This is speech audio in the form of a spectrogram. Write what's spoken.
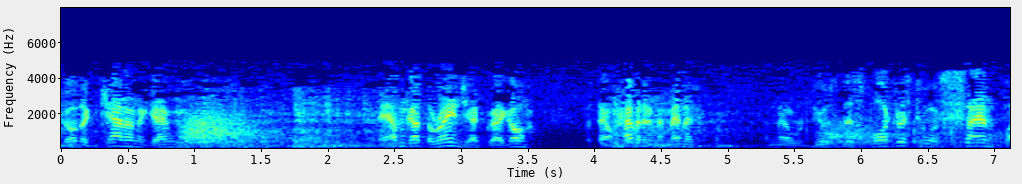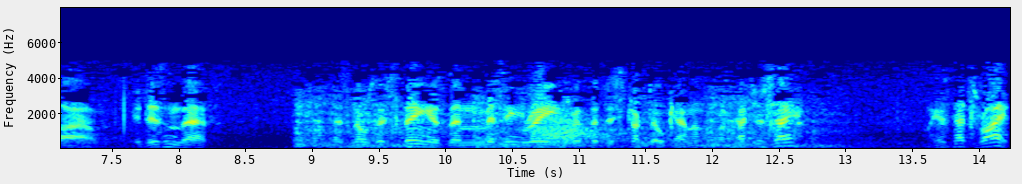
There go the cannon again. They haven't got the range yet, Grego, but they'll have it in a minute. And they'll reduce this fortress to a sand pile. It isn't that. There's no such thing as them missing range with the destructo cannon. What's that you say? Well, yes, that's right.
